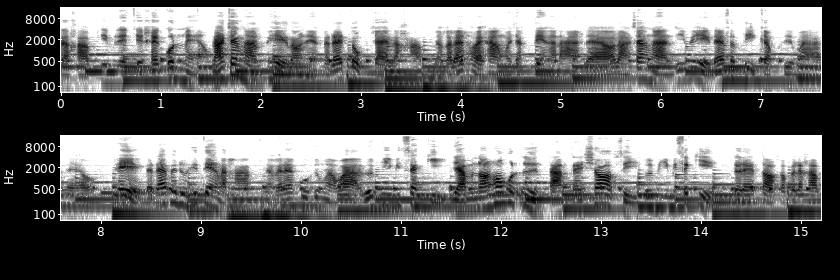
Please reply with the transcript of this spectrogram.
แหละครับที่ไม่ได้เจอแค่ก้นแมว หลังจากนั้นพระเอกเราเนี่ยก็ได้ตกใจแล้วครับ แล้วก็ได้ถอยห่างมาจากเตียงนะแล้วหลังจากนั้นที่พระเอกได้สติกลับคืนมาแล้วพระเอกก็ได้ไปดูที่เตียงแหละครับแล้วก็ได้พูดขึ้นมาว่ารุ่นพี่มิสกิอย่ามานอนห้องคนอื่นตามใจชอบสิรุ่นพี่มิสกิก็ได้ตอบกลับไปแล้วครับ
